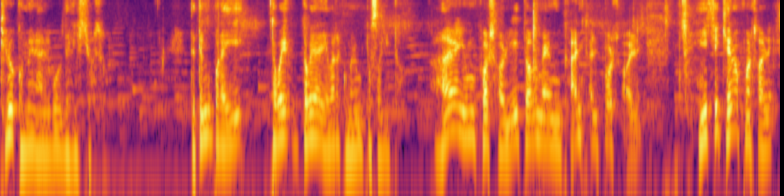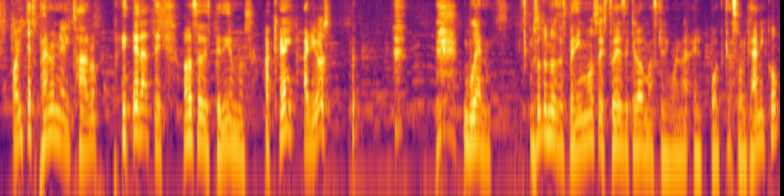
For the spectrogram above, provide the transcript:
Quiero comer algo delicioso. Te tengo por ahí. Te voy, te voy a llevar a comer un pozolito. Ay, un pozolito, me encanta el pozole. Sí, sí quiero pozole. Hoy te espero en el carro. Espérate, vamos a despedirnos. Ok, adiós. bueno, nosotros nos despedimos. Esto es de qué lado más que buena, el podcast orgánico.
